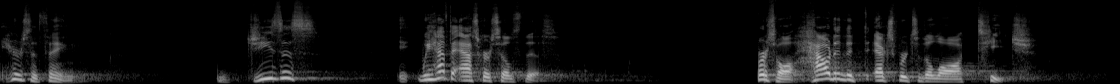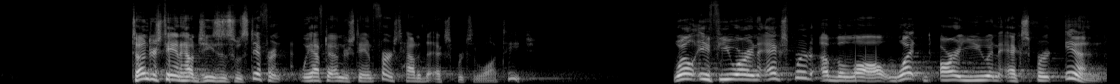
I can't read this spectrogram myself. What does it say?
Here's the thing Jesus, we have to ask ourselves this First of all, how did the experts of the law teach? To understand how Jesus was different, we have to understand first how did the experts of the law teach? Well, if you are an expert of the law, what are you an expert in?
